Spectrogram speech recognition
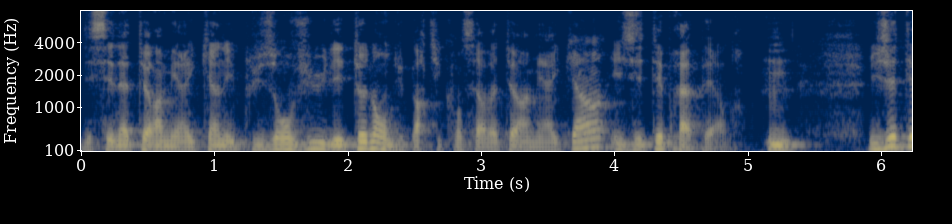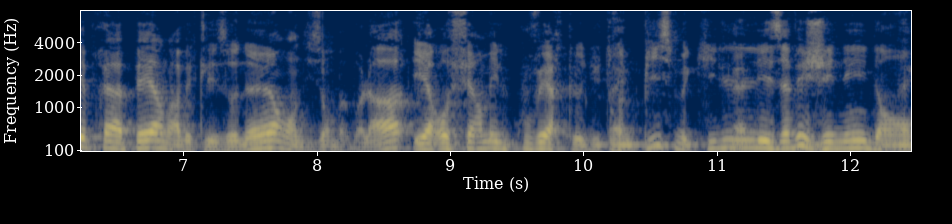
des sénateurs américains les plus en vue, les tenants du Parti conservateur américain, ils étaient prêts à perdre. Hmm. Ils étaient prêts à perdre avec les honneurs en disant bah voilà et à refermer le couvercle du Trumpisme qui les avait gênés dans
